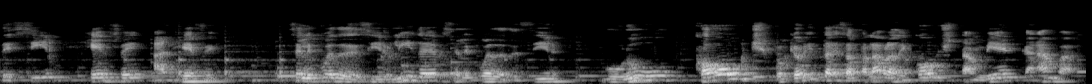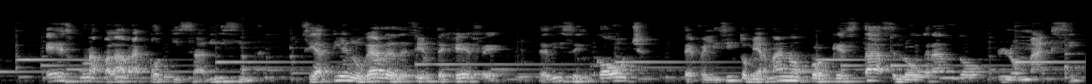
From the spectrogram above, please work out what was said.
decir jefe al jefe. Se le puede decir líder, se le puede decir gurú, coach, porque ahorita esa palabra de coach también, caramba, es una palabra cotizadísima. Si a ti en lugar de decirte jefe, te dicen coach, te felicito mi hermano porque estás logrando lo máximo.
